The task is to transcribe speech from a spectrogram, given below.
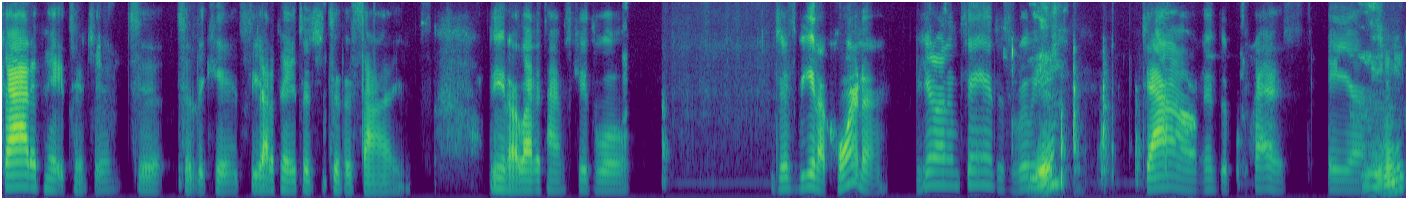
got to pay attention to to the kids. You got to pay attention to the signs. You know, a lot of times kids will just be in a corner. You know what I'm saying? Just really Yeah. down and depressed and Mhm.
